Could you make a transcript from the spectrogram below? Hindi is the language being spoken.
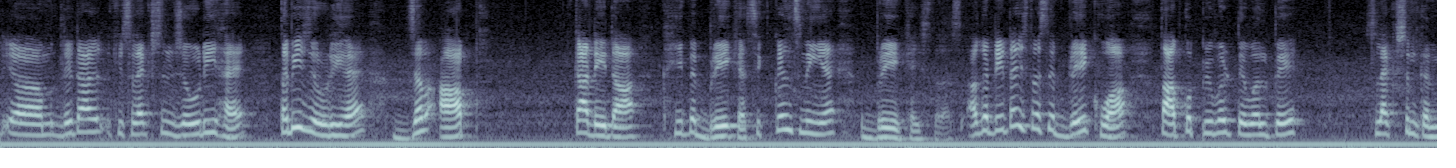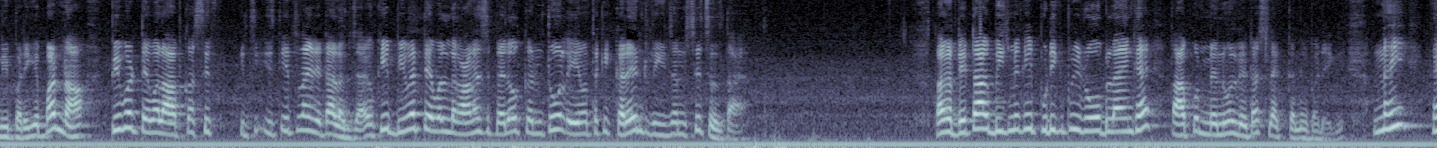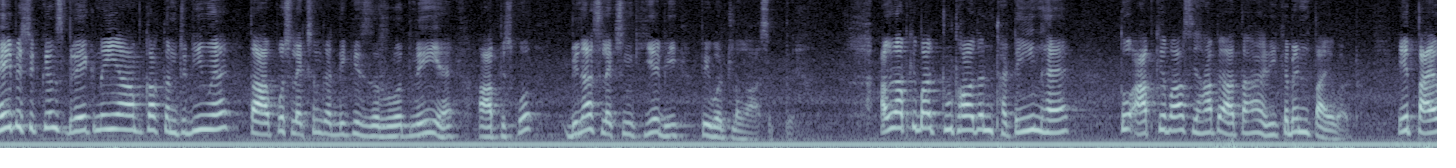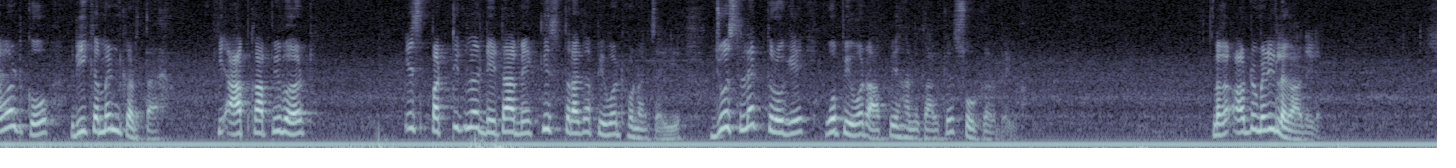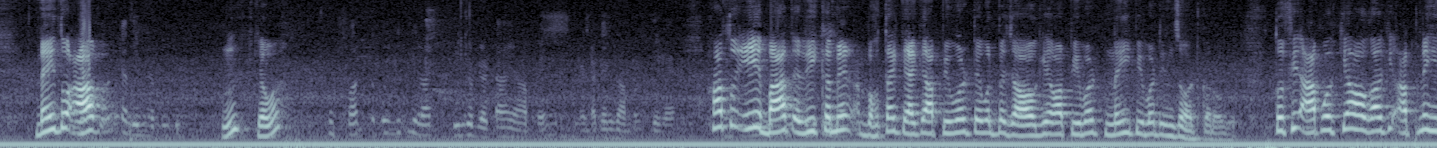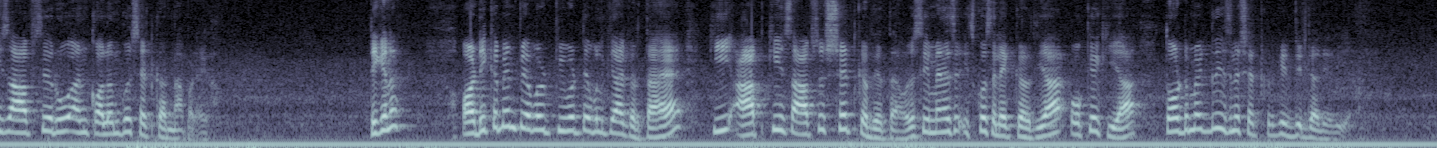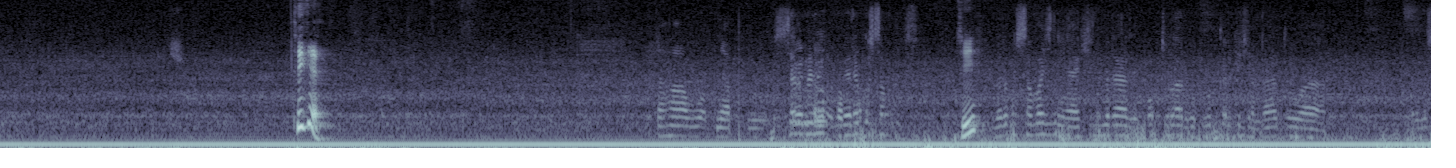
डेटा की सिलेक्शन ज़रूरी है, तभी ज़रूरी है जब आप का डेटा कहीं पे ब्रेक है सीक्वेंस नहीं है ब्रेक है इस तरह से। अगर डेटा इस तरह से ब्रेक हुआ तो आपको पिवट टेबल पे सिलेक्शन करनी पड़ेगी वरना पिवट टेबल आपका सिर्फ़ इत, इत, इतना ही डेटा लग जाएगा क्योंकि पिवट टेबल लगाने से पहले वो कंट्रोल ए मतलब कि करेंट रीजन से चलता है। तो अगर डेटा बीच में कहीं पूरी की पूरी रो ब्लैंक है तो आपको मैनुअल डेटा सेलेक्ट करनी पड़ेगी। नहीं कहीं भी सीक्वेंस ब्रेक नहीं है आपका कंटिन्यू है तो आपको सिलेक्शन करने की ज़रूरत नहीं है। आप इसको बिना सिलेक्शन किए भी पिवट लगा सकते हैं। अगर आपके पास 2013 है तो आपके पास यहाँ पे आता है रिकमेंड पाइवट ये पाइवट को रिकमेंड करता है कि आपका पिवट इस पर्टिकुलर डेटा में किस तरह का पिवट होना चाहिए। जो सिलेक्ट करोगे वो पिवट आपको यहाँ निकाल के शो कर देगा। लगा ऑटोमेटिक लगा देगा। नहीं तो आप हुँ? क्या हुआ? हाँ तो ये बात रिकमेंड होता है क्या कि आप पिवट टेबल पे जाओगे और पिवट नई पिवट इंसर्ट करोगे। तो फिर आपको क्या होगा कि अपने हिसाब से रो एंड कॉलम को सेट करना पड़ेगा। ठीक है ना? और रिकमेंड पिवट पिवट टेबल क्या करता है कि आपके हिसाब से सेट कर देता है। जैसे मैंने इसको सेलेक्ट कर दिया ओके किया तो ऑटोमेटिकली इसने सेट करके डेटा दे दिया। ठीक है? सर मेरे मेरे को समझ जी? मेरे को समझ नहीं आया। एक्चुअली मेरा रिपोर्ट थोड़ा रुक रुक करके चल रहा है तो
